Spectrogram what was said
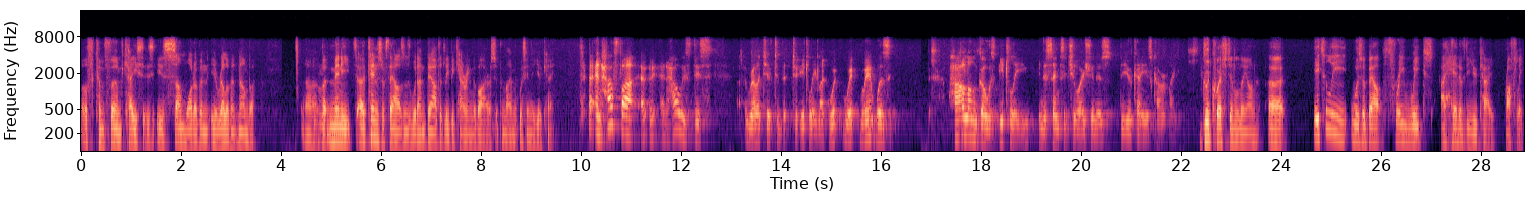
of confirmed cases is somewhat of an irrelevant number. Uh, mm. But many, uh, tens of thousands would undoubtedly be carrying the virus at the moment within the UK. And how far, and how is this relative to the, to Italy? Like, where, where, where was, how long ago was Italy in the same situation as the UK is currently? Good question, Leon. Uh, Italy was about three weeks ahead of the UK, roughly.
